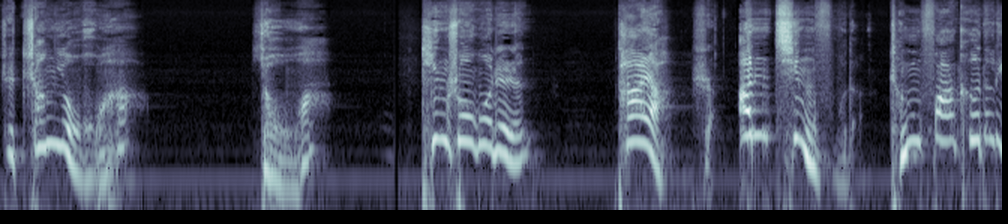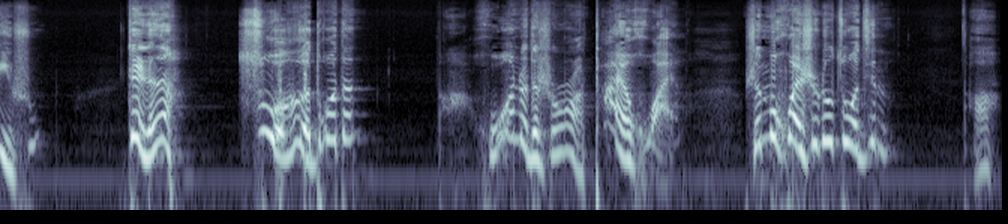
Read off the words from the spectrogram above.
这张幼华有啊，听说过这人，他呀是安庆府的承发科的隶书，这人啊作恶多端，啊活着的时候啊太坏了，什么坏事都做尽了，啊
